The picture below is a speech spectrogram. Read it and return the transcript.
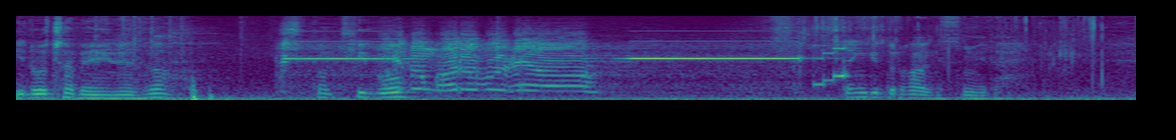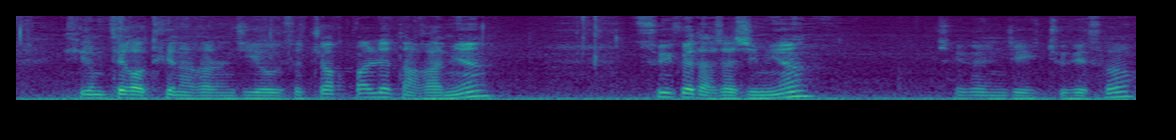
1호차 메인에서 시동 켜고 시동 걸어보세요. 당기도록 하겠습니다. 기름때가 어떻게 나가는지 여기서 쫙 빨려 나가면 수위가 낮아지면 제가 이제 이쪽에서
